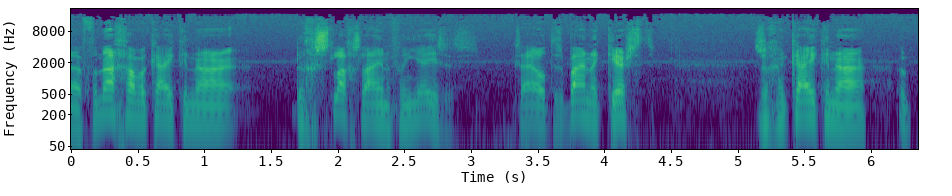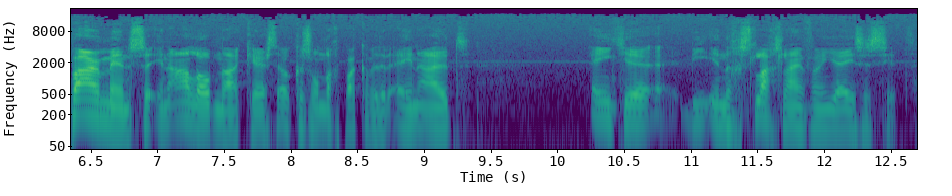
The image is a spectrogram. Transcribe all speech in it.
Uh, vandaag gaan we kijken naar de geslachtslijnen van Jezus. Ik zei al, het is bijna kerst. Dus we gaan kijken naar een paar mensen in aanloop naar kerst. Elke zondag pakken we er één uit. Eentje die in de geslachtslijn van Jezus zit.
